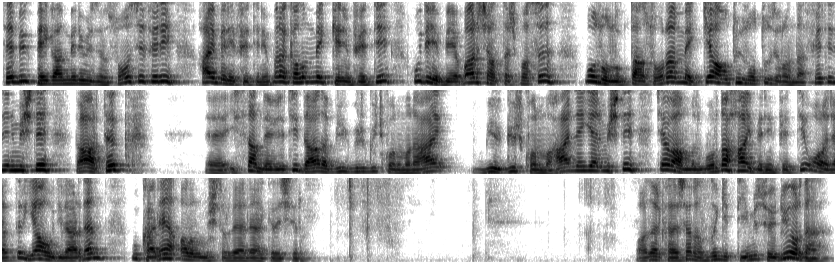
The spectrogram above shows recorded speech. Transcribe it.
Tebük peygamberimizin son seferi. Hayber'in fethini bırakalım. Mekke'nin fethi. Hudeybiye barış antlaşması bozulduktan sonra Mekke 630 yılında fethedilmişti. Ve artık e, İslam devleti daha da büyük bir güç konumuna bir güç konumu haline gelmişti. Cevabımız burada Hayber'in fethi olacaktır. Yahudilerden bu kale alınmıştır değerli arkadaşlarım. Bazı arkadaşlar hızlı gittiğimi söylüyor da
